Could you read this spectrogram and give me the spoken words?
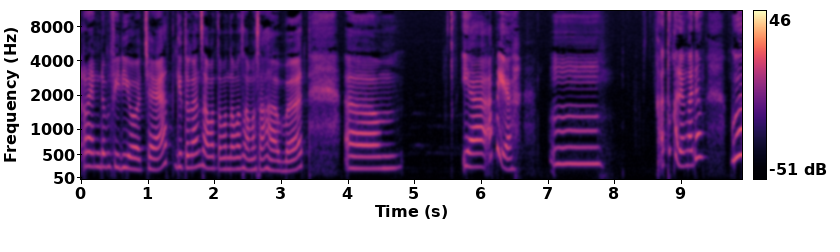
random video chat gitu kan sama teman-teman sama sahabat. Um, ya apa ya? Hmm, atau kadang-kadang gue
